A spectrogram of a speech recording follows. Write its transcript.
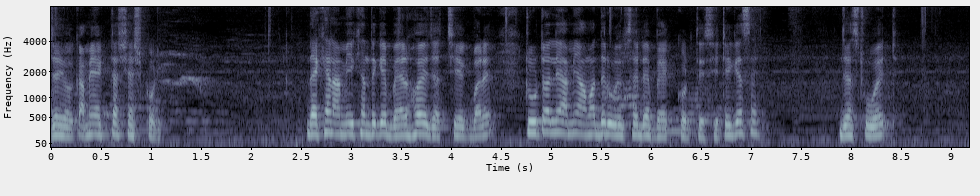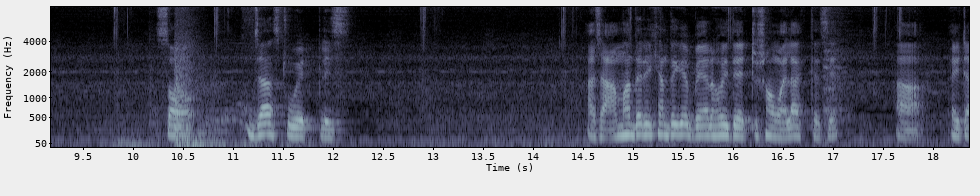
যাই হোক, আমি একটা শেষ করি। দেখেন আমি এখান থেকে বের হয়ে যাচ্ছি একবারে। টোটালি আমি আমাদের ওয়েবসাইটে ব্যাক করতেছি, ঠিক আছে? Just wait so just wait please আচ্ছা আমাদের এখান থেকে বের হইতে একটু সময় লাগতেছে। এটা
